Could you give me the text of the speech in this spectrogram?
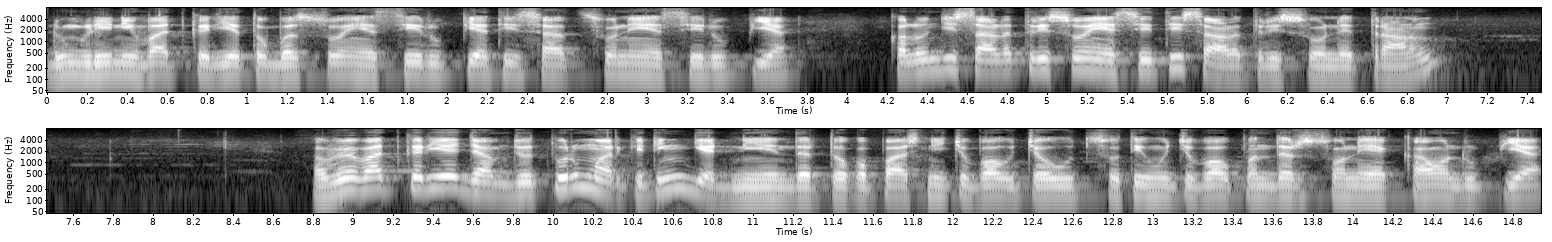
ડુંગળીની વાત કરીએ તો બસો એંસી રૂપિયાથી સાતસો ને એંસી રૂપિયા. કલોંજી સાડત્રીસો એંસીથી સાડત્રીસો ને ત્રાણું. હવે વાત કરીએ જામજોધપુર માર્કેટિંગ યાર્ડની અંદર તો કપાસ નીચો ભાવ ચૌદસોથી ઊંચો ભાવ પંદરસો ને એકાવન રૂપિયા.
